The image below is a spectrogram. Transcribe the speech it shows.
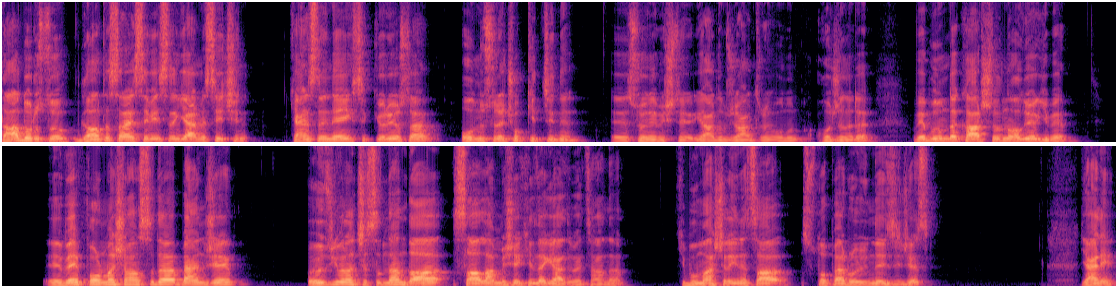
daha doğrusu Galatasaray seviyesine gelmesi için kendisine ne eksik görüyorsa onun üstüne çok gittiğini e, söylemişti yardımcı antrenör onun hocaları ve bunun da karşılığını alıyor gibi. E, ve forma şansı da bence özgüven açısından daha sağlam bir şekilde geldi Metehan'a. Ki bu maçları yine sağ stoper rolünde izleyeceğiz. Yani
